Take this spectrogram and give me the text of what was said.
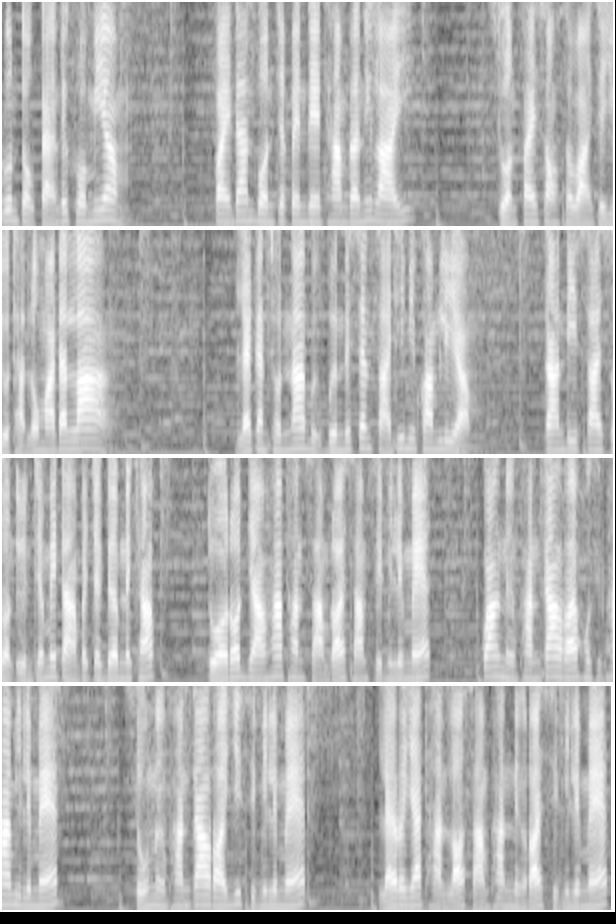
รุ่นตกแต่งด้วยโครเมียม ไฟด้านบนจะเป็น Daytime Running Light ส่วนไฟส่องสว่างจะอยู่ถัดลงมาด้านล่าง และกันชนหน้าบึกบึนด้วยเส้นสายที่มีความเหลี่ยม การดีไซน์ส่วนอื่นจะไม่ต่างไปจากเดิมนะครับ ตัวรถยาว 5,330มิลลิเมตรกว้าง 1,965มิลลิเมตร สูง 1,920มิลลิเมตรและระยะฐานล้อ 3,110มิลลิเมตร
